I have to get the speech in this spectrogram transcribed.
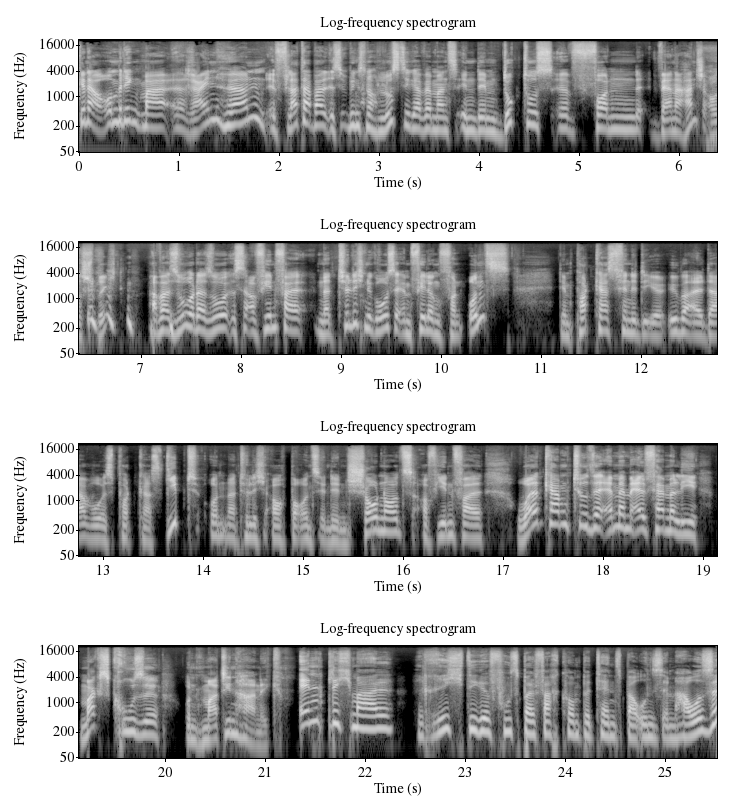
Genau, unbedingt mal äh, reinhören. Flatterball ist übrigens noch lustiger, wenn man es in dem Duktus äh, von Werner Hansch ausspricht. Aber so oder so ist auf jeden Fall natürlich eine große Empfehlung von uns. Den Podcast findet ihr überall da, wo es Podcasts gibt und natürlich auch bei uns in den Show Notes. Auf jeden Fall Welcome to the MML Family, Max Kruse und Martin Harnik. Endlich mal richtige Fußballfachkompetenz bei uns im Hause.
